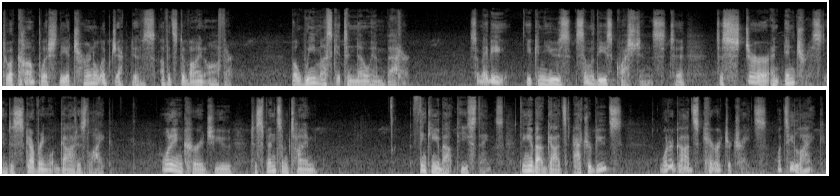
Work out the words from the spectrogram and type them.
to accomplish the eternal objectives of its divine author. But we must get to know him better. So maybe you can use some of these questions to, to stir an interest in discovering what God is like. I want to encourage you to spend some time thinking about these things, thinking about God's attributes what are God's character traits? What's He like?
